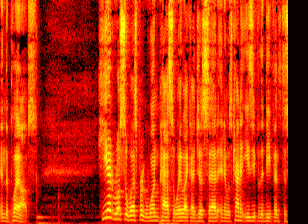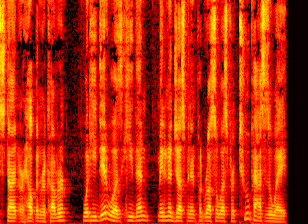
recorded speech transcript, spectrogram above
in the playoffs he had Russell Westbrook one pass away, like I just said, and it was kind of easy for the defense to stunt or help and recover. What he did was he then made an adjustment and put Russell Westbrook two passes away.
